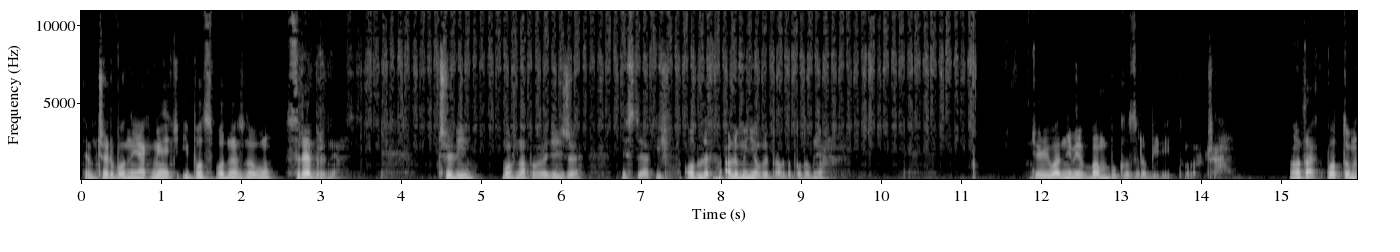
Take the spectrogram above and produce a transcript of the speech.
ten czerwony jak miedź i pod spodem znowu srebrny. Czyli można powiedzieć, że jest to jakiś odlew aluminiowy prawdopodobnie. Czyli ładnie mnie w bambuko zrobili, kurczę. No tak, pod tą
